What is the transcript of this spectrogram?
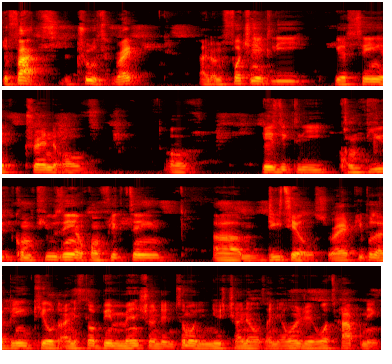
the facts, the truth, right? And unfortunately, we are seeing a trend of of basically confuse, confusing and conflicting um, details, right? People are being killed and it's not being mentioned in some of the news channels, and you're wondering what's happening.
